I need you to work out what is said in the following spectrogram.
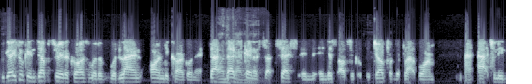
the guys who can jump straight across would would land on the cargo net. That that's kind net. of success in in this obstacle to jump from the platform and actually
